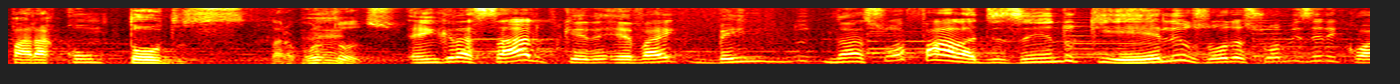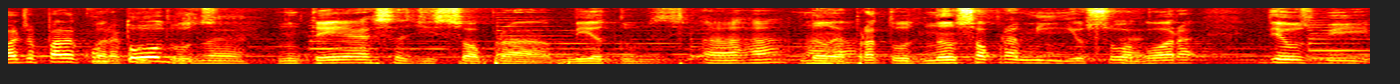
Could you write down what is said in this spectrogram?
para com todos. Para com É. todos. É engraçado, porque ele vai bem na sua fala, dizendo que ele usou da sua misericórdia para com Para todos. Né? Não tem essa de só para meia dúzia. Aham, Não, é aham. para todos, não só para mim. Eu sou É. agora, Deus me,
